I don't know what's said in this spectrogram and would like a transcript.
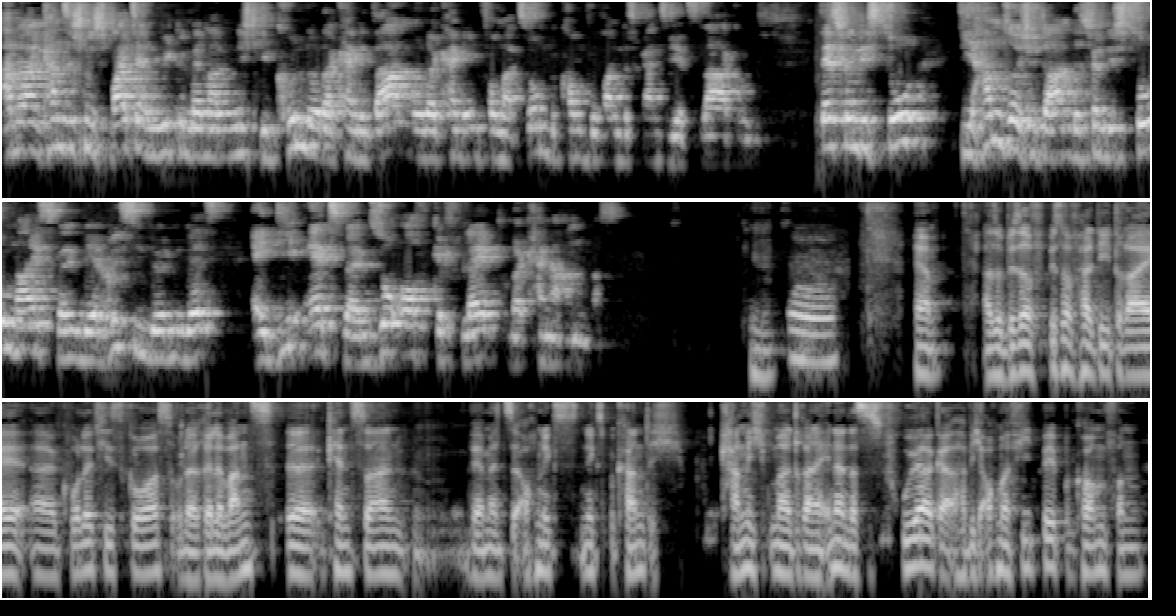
Aber man kann sich nicht weiterentwickeln, wenn man nicht die Gründe oder keine Daten oder keine Informationen bekommt, woran das Ganze jetzt lag. Und das finde ich so, die haben solche Daten, das finde ich so nice, wenn wir wissen würden jetzt, ey, die Ads werden so oft geflaggt oder keine Ahnung was. Mhm. mhm. Ja, also bis auf, bis auf halt die drei äh, Quality Scores oder Relevanz-Kennzahlen äh, wäre mir jetzt auch nichts bekannt. Ich kann mich mal dran erinnern, dass es früher, habe ich auch mal Feedback bekommen von,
